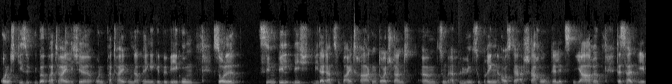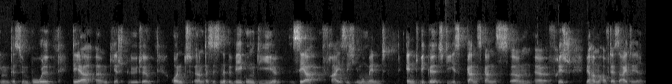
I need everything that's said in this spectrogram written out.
Und diese überparteiliche und parteiunabhängige Bewegung soll sinnbildlich wieder dazu beitragen, Deutschland ähm, zum Erblühen zu bringen aus der Erstarrung der letzten Jahre. Deshalb eben das Symbol der ähm, Kirschblüte. Und ähm, das ist eine Bewegung, die sehr frei sich im Moment entwickelt. Die ist ganz, ganz ähm, äh, frisch. Wir haben auf der Seite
